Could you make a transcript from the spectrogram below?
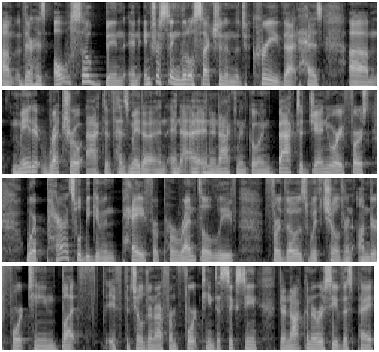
Um, there has also been an interesting little section in the decree that has um, made it retroactive, has made a, an, an, an enactment going back to January 1st, where parents will be given pay for parental leave for those with children under 14. But if the children are from 14 to 16, they're not going to receive this pay.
